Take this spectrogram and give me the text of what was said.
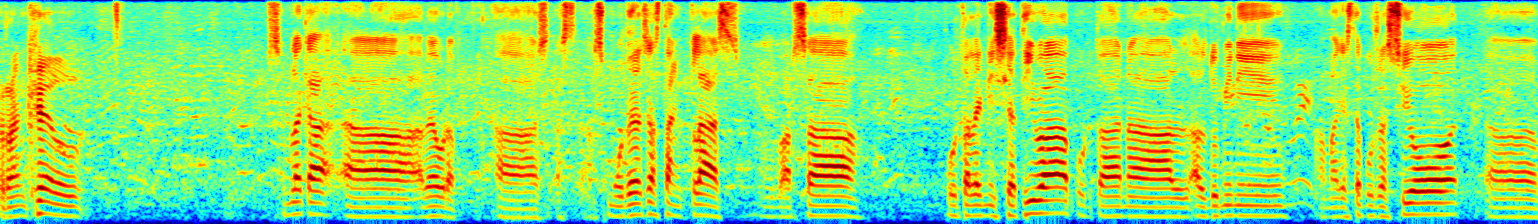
Rangel. Sembla que, uh, a veure, uh, els models estan clars. El Barça porta la iniciativa, portant el, el domini amb aquesta possessió, uh,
